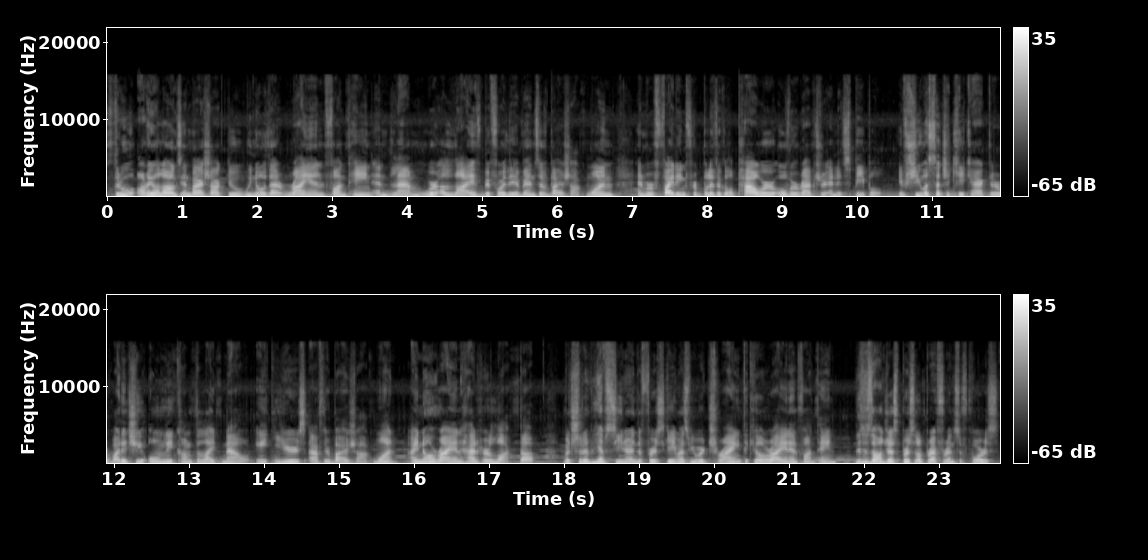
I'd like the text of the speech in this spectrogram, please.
Through audio logs in Bioshock 2, we know that Ryan, Fontaine, and Lamb were alive before the events of Bioshock 1 and were fighting for political power over Rapture and its people. If she was such a key character, why did she only come to light now, 8 years after Bioshock 1? I know Ryan had her locked up, but shouldn't we have seen her in the first game as we were trying to kill Ryan and Fontaine? This is all just personal preference, of course,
